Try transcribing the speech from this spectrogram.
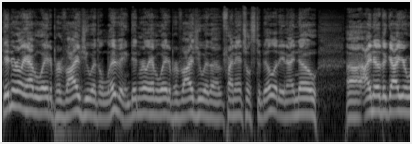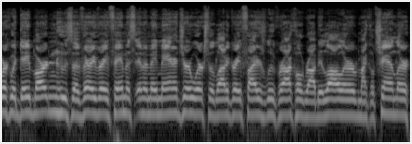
didn't really have a way to provide you with a living, didn't really have a way to provide you with a financial stability. And I know uh, I know the guy you're working with, Dave Martin, who's a very, very famous MMA manager, works with a lot of great fighters, Luke Rockhold, Robbie Lawler, Michael Chandler,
